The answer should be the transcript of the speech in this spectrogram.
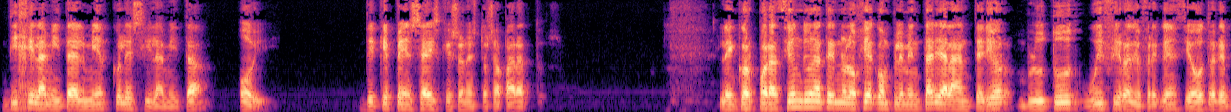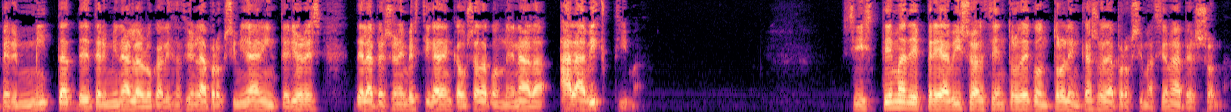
Dije la mitad el miércoles y la mitad hoy. ¿De qué pensáis que son estos aparatos? La incorporación de una tecnología complementaria a la anterior, Bluetooth, Wi-Fi, radiofrecuencia otra que permita determinar la localización y la proximidad en interiores de la persona investigada, encausada, condenada, a la víctima. Sistema de preaviso al centro de control en caso de aproximación a la persona.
